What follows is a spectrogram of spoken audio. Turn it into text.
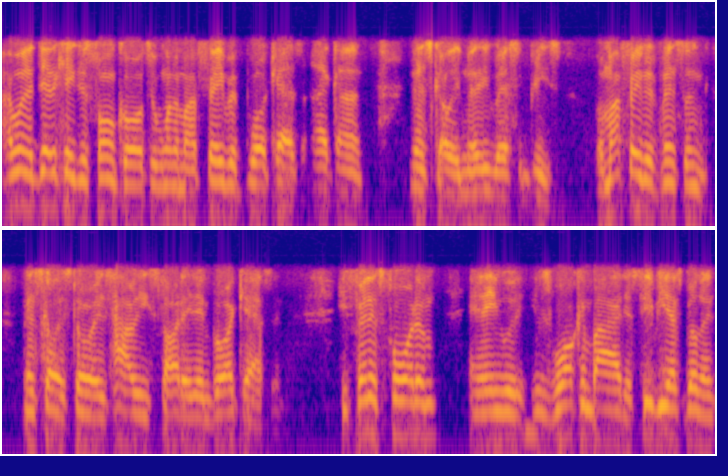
I want to dedicate this phone call to one of my favorite broadcast icons Vince Scully, may he rest in peace. But my favorite Vincent Vince Scully story is how he started in broadcasting. He finished Fordham, and he was, he was walking by the CBS building,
